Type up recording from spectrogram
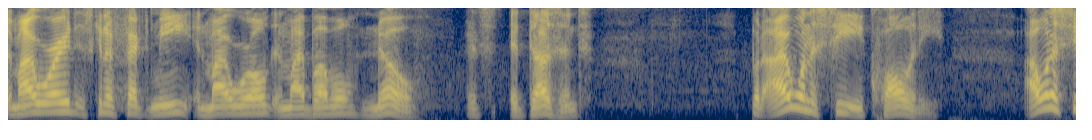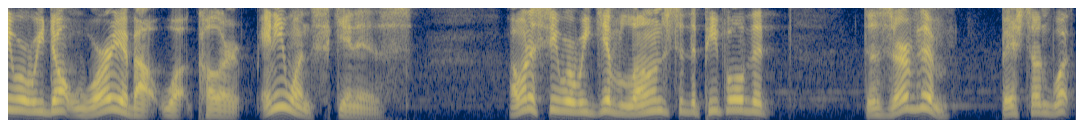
am I worried it's going to affect me in my world, in my bubble? No, it's it doesn't. But I want to see equality. I want to see where we don't worry about what color anyone's skin is. I want to see where we give loans to the people that deserve them based on what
